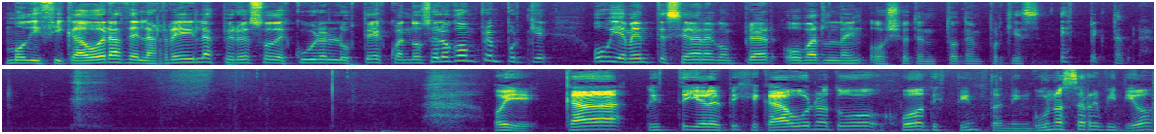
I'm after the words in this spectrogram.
modificadoras de las reglas, pero eso descúbranlo ustedes cuando se lo compren, porque obviamente se van a comprar o Battleline o Shoten Totem, porque es espectacular. Oye, cada, viste, yo les dije, cada uno tuvo juegos distintos, ninguno se repitió.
